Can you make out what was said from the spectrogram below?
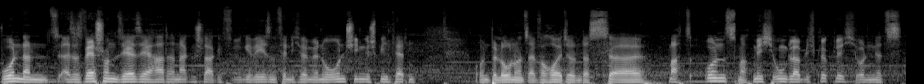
wurden dann, also es wäre schon ein sehr, sehr harter Nackenschlag gewesen, finde ich, wenn wir nur Unschieden gespielt hätten. Und belohnen uns einfach heute. Und das äh, macht uns, macht mich unglaublich glücklich. Und jetzt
